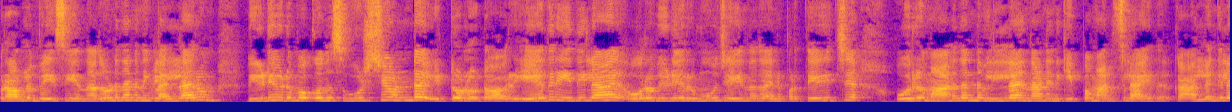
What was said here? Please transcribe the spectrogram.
പ്രോബ്ലം ഫേസ് ചെയ്യുന്നത്. അതുകൊണ്ട് തന്നെ നിങ്ങൾ എല്ലാവരും വീഡിയോ ഇടുമ്പോൾ ഒക്കെ ഒന്ന് സൂക്ഷിച്ചുകൊണ്ട് ഇട്ടോളൂ കേട്ടോ. അവർ ഏത് രീതിയിലാണ് ഓരോ വീഡിയോ റിമൂവ് ചെയ്യുന്നത് അതിന് പ്രത്യേകിച്ച് ഒരു മാനദണ്ഡം ഇല്ല എന്നാണ് എനിക്ക് ഇപ്പം മനസ്സിലായത്. അല്ലെങ്കിൽ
